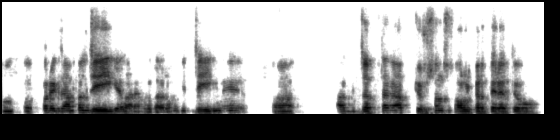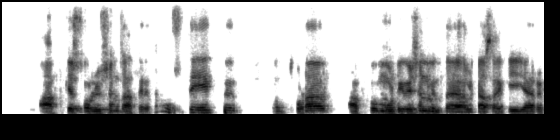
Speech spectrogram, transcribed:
फॉर एग्ज़ाम्पल जेई के बारे में बता रहा हूँ कि जेई में uh, जब तक आप क्वेश्चन सॉल्व करते रहते हो आपके सॉल्यूशंस आते रहते हैं उससे एक थोड़ा आपको मोटिवेशन मिलता है हल्का सा कि यार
